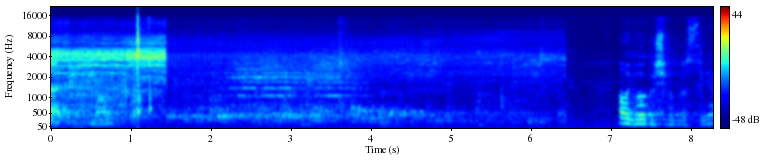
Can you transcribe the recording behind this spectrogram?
Różne dać. Oj, Bogu się po prostu, ja.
